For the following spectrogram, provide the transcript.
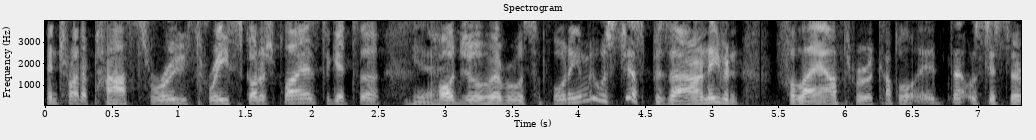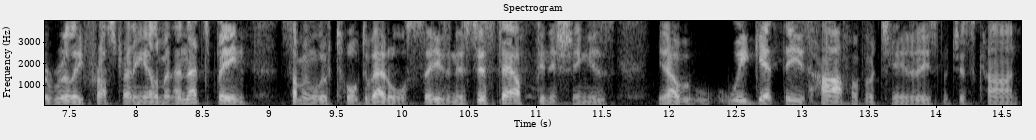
and tried to pass through three Scottish players to get to yeah. Hodge or whoever was supporting him. It was just bizarre. And even Folau threw a couple. Of, it, that was just a really frustrating element. And that's been something we've talked about all season. Is just our finishing is you know we get these half opportunities, but just can't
